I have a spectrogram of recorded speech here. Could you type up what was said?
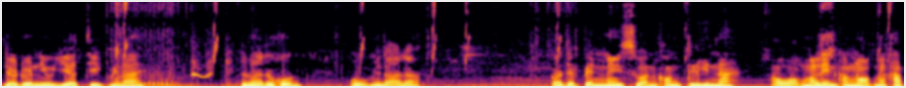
เดี๋ยวโดนนิวเยียจิกไม่ได้ ห็นไหมทุกคน โอ้ไม่ได้แล้ว ก็จะเป็นในส่วนของกรีนนะ เอาออกมาเล่นข้างนอกนะครับ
